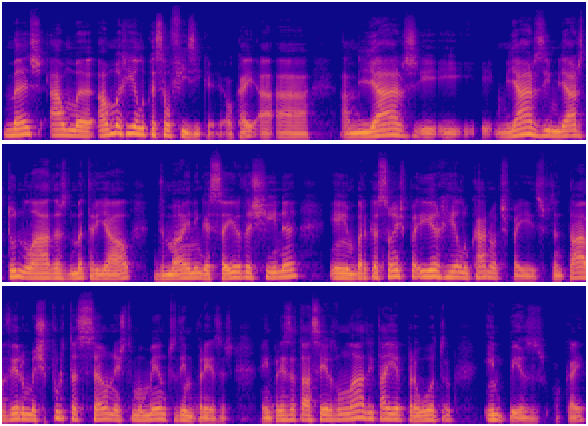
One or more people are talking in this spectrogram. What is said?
mas há uma, há uma realocação física, ok? Há, há, há milhares e, e, milhares e milhares de toneladas de material de mining a sair da China em embarcações para ir realocar noutros países. Portanto, está a haver uma exportação neste momento de empresas. A empresa está a sair de um lado e está a ir para outro em peso, ok?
